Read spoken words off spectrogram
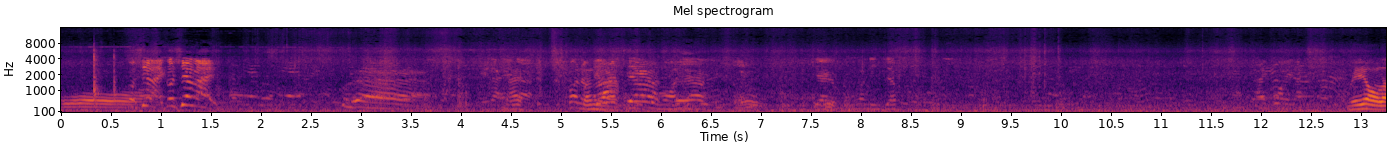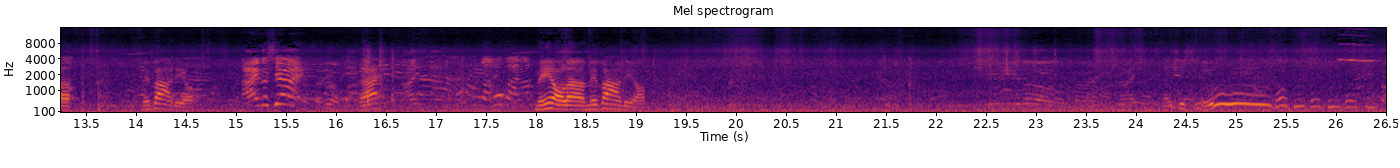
哇！过下来，过下来。来，来，快点，快点，快点。现在有什么零件？没有了，没办法留。来个线来，没有了，没办法留。来，谢谢。哦，偷听，偷听，偷听，打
